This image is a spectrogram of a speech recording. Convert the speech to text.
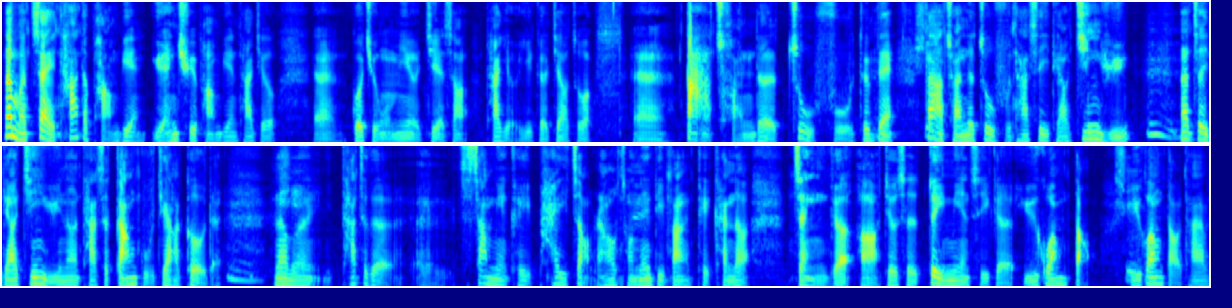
那么在它的旁边，园区旁边，它就呃过去我们也有介绍，它有一个叫做呃大船的祝福，对不对？大船的祝福，它是一条金鱼，嗯，那这条金鱼呢，它是钢骨架构的，嗯，那么它这个呃上面可以拍照，然后从那地方可以看到整个啊，就是对面是一个渔光岛。是。渔光岛它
